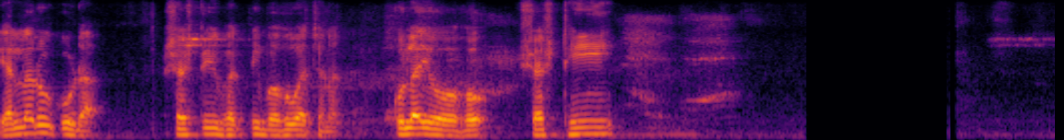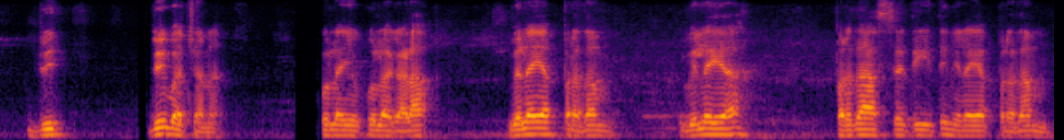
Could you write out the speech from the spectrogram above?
ಎಲ್ಲರೂ ಕೂಡ ಷಷ್ಠಿ ಭಕ್ತಿ ಬಹುವಚನ. ಕುಲಯೋಹೋ ಷಷ್ಠಿ ದ್ವಿ, ದ್ವಿವಚನ. ಕುಲಯು ಕುಲಗಳ ವಿಲಯಪ್ರದಂ, ವಿಲಯ ಪ್ರದಾಸ್ಯತಿ ಇತಿ ವಿಲಯಪ್ರದಂ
